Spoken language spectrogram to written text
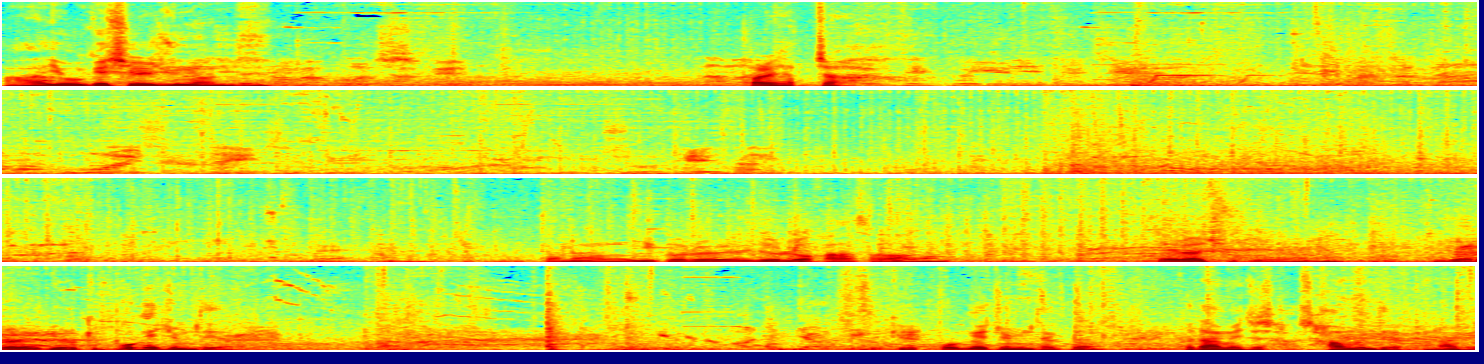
아 여기가 제일 중요한데 빨리 잡자 이거를 여기로 가서 때려주고 이거를 이렇게 뽀개주면 돼요. 이렇게 뽀개주면 되고 그 다음에 이제 자- 잡으면 돼요 편하게.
